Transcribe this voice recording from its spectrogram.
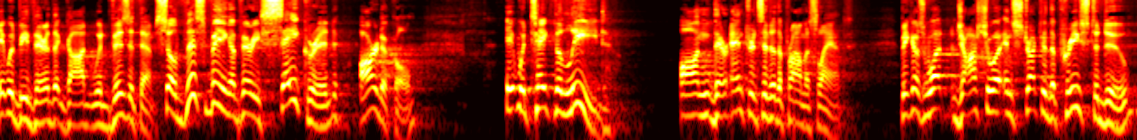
it would be there that God would visit them. So this being a very sacred article, it would take the lead on their entrance into the promised land. Because what Joshua instructed the priests to do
